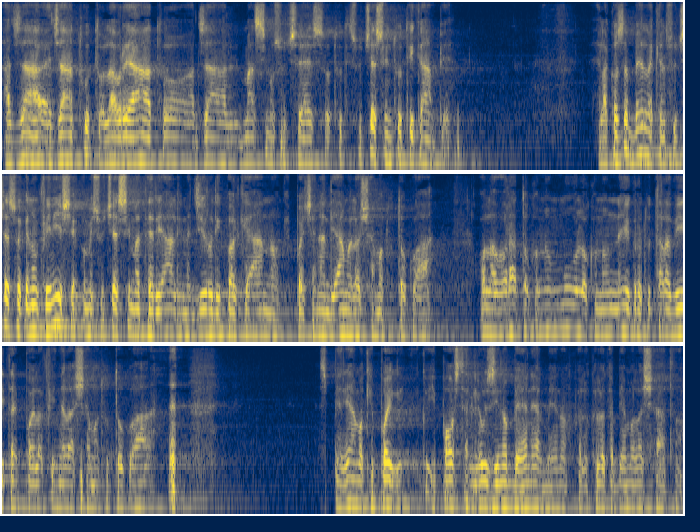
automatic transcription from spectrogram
ha già, è già tutto laureato, ha già il massimo successo, tutti, successo in tutti i campi. E la cosa bella è che è un successo che non finisce come i successi materiali nel giro di qualche anno, che poi ce ne andiamo e lasciamo tutto qua. Ho lavorato come un mulo, come un negro tutta la vita e poi alla fine lasciamo tutto qua. Speriamo che poi i posteri le usino bene, almeno quello, quello che abbiamo lasciato.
